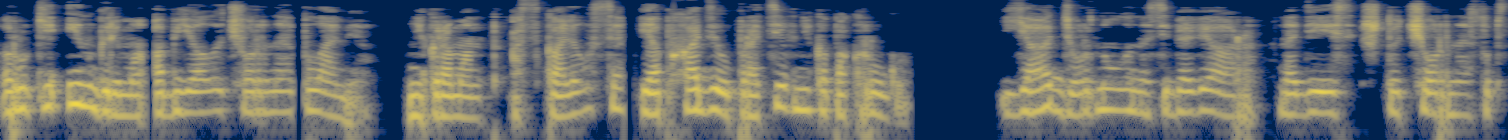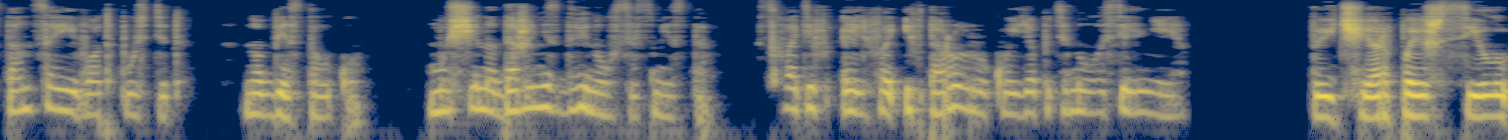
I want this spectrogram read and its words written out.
Руки Ингрима объяло черное пламя. Некромант оскалился и обходил противника по кругу. Я дернула на себя Виара, надеясь, что черная субстанция его отпустит, но без толку. Мужчина даже не сдвинулся с места. Схватив эльфа и второй рукой, я потянула сильнее. «Ты черпаешь силу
